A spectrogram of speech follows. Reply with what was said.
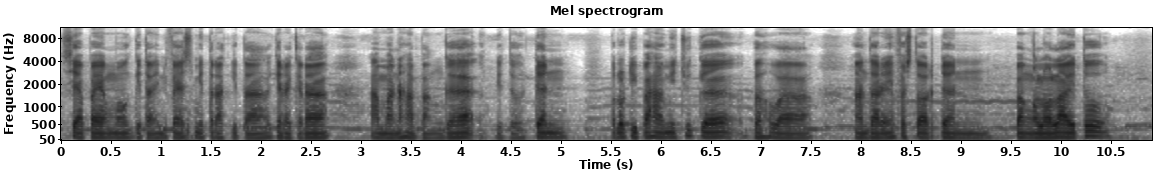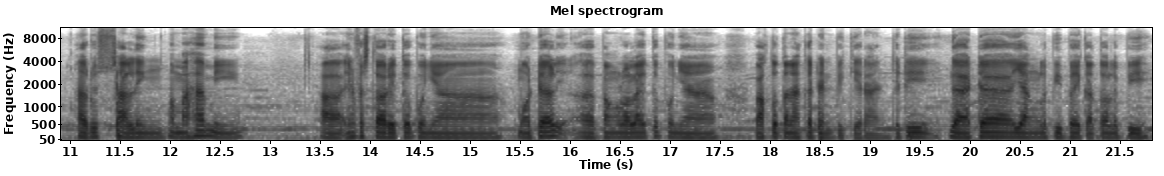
siapa yang mau kita invest mitra kita kira-kira amanah apa enggak gitu. Dan perlu dipahami juga bahwa antara investor dan pengelola itu harus saling memahami uh, investor itu punya modal, uh, pengelola itu punya waktu, tenaga dan pikiran. Jadi nggak ada yang lebih baik atau lebih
